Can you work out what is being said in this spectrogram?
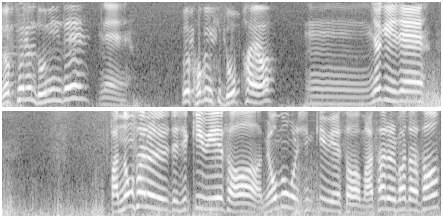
옆에는 논인데 네. 왜 거기 이렇게 높아요? 음, 여기 이제 밭농사를 이제 짓기 위해서 묘목을 심기 위해서 마사를 받아서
